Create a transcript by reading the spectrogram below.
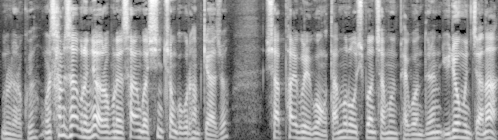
문을 열었고요. 오늘 3, 4부는요, 여러분의 사연과 신청곡을 함께하죠. 샵8910, 단문 50원, 장문 100원 드는 유료 문자나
